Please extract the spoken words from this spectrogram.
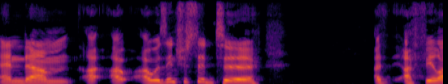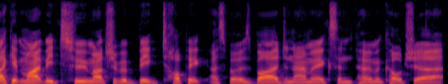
and um, I, I, I was interested to. I, I feel like it might be too much of a big topic, I suppose, biodynamics and permaculture.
